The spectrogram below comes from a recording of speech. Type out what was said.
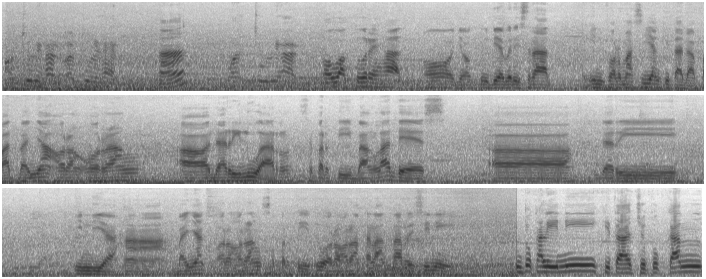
Waktu rehat, waktu rehat. Hah? Waktu rehat. Oh waktu rehat. Oh waktu dia beristirahat. Informasi yang kita dapat banyak orang-orang uh, dari luar seperti Bangladesh, uh, dari India. Ha, banyak orang-orang seperti itu, orang-orang terlantar di sini. Untuk kali ini kita cukupkan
